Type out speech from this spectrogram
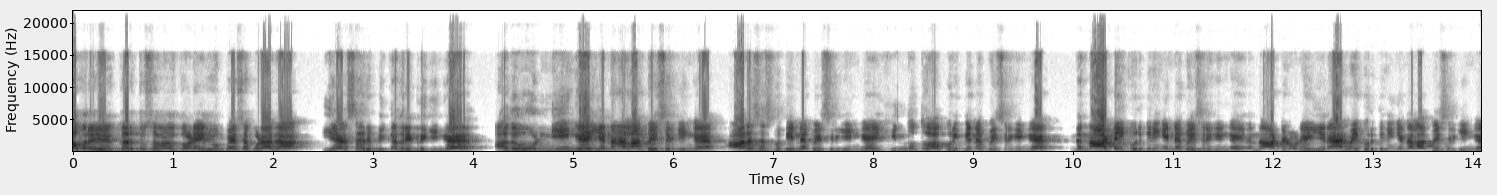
அவரு கருத்து சுதந்திரத்தோட எதுவும் பேசக்கூடாதா? ஏன் சார் இப்படி கதறிட்டு இருக்கீங்க? அதுவும் நீங்க என்னென்னலாம் பேசிருக்கீங்க ஆர்எஸ்எஸ் பத்தி என்ன பேசிருக்கீங்க ஹிந்துத்துவா குறித்து என்ன பேசிருக்கீங்க இந்த நாட்டை குறித்து நீங்க என்ன பேசிருக்கீங்க இந்த நாட்டினுடைய இறையாண்மை குறித்து நீங்க என்னெல்லாம் பேசிருக்கீங்க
